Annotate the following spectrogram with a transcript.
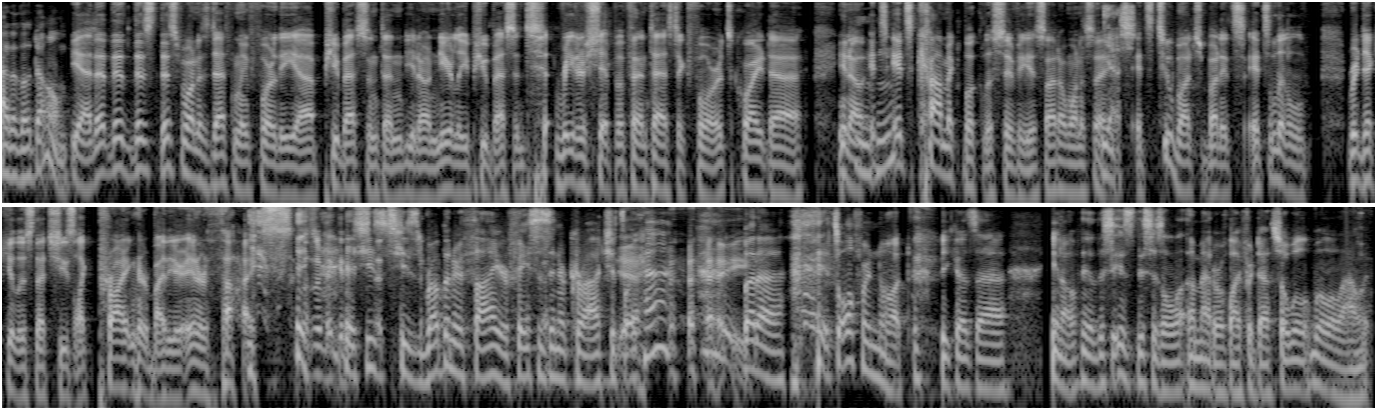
out of the dome. Yeah, th- th- this this one is definitely for the uh, pubescent and you know nearly pubescent readership of Fantastic Four. It's quite uh, you know it's it's comic book lascivious. I don't want to say Mm-hmm. Yes. it's too much, but it's it's a little ridiculous that she's like prying her by the inner thighs. Doesn't make any Yeah, she's sense. she's rubbing her thigh, her face is in her crotch. It's like, huh? Hey. But uh, it's all for naught because uh, you know this is this is a, a matter of life or death, so we'll we'll allow it.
